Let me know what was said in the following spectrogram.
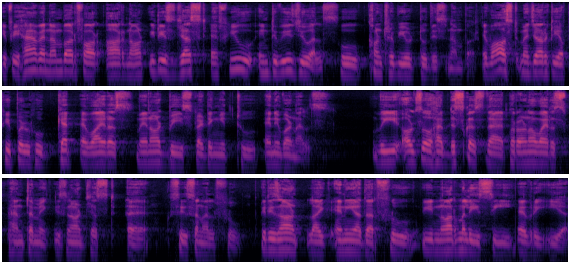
If we have a number for R naught, it is just a few individuals who contribute to this number. A vast majority of people who get a virus may not be spreading it to anyone else. We also have discussed that coronavirus pandemic is not just a seasonal flu. It is not like any other flu we normally see every year.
